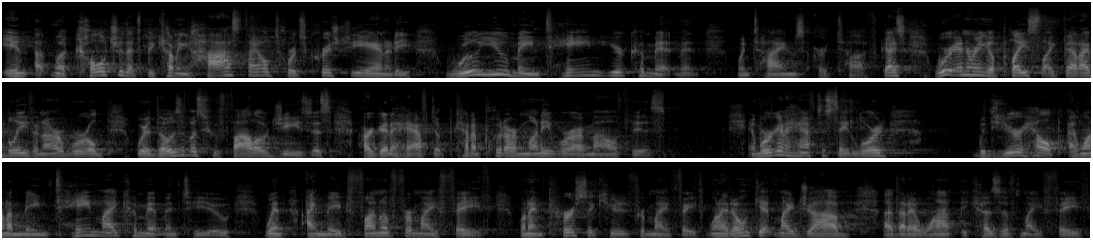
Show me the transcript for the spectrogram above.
in a, a, culture that's becoming hostile towards Christianity, will you maintain your commitment when times are tough? Guys, we're entering a place like that, I believe, in our world where those of us who follow Jesus are going to have to kind of put our money where our mouth is. And we're going to have to say, Lord, with your help, I want to maintain my commitment to you when I'm made fun of for my faith, when I'm persecuted for my faith, when I don't get my job uh, that I want because of my faith.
